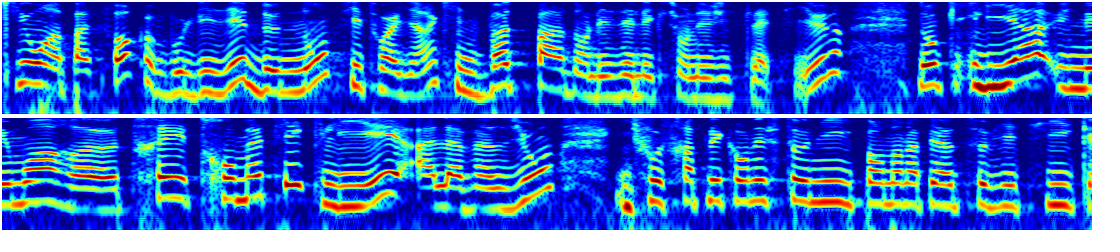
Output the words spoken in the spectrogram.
qui ont un passeport, comme vous le disiez, de non-citoyens, qui ne votent pas dans les élections législatives. Donc il y a une mémoire euh, très traumatique liée à l'invasion. Il faut se rappeler qu'en Estonie, pendant la période soviétique,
